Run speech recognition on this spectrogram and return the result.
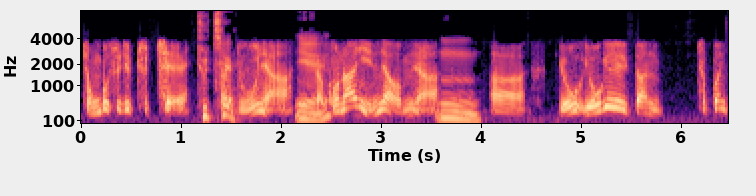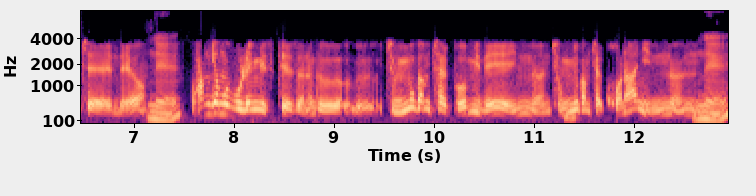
정보 수집 주체, 주체. 누구냐, 예. 그러니까 권한이 있냐 없냐, 음, 아, 요 요게 일단 첫 번째인데요. 네. 환경부 블랙리스트에서는 그, 그 직무감찰 범위 내에 있는 직무감찰 권한이 있는 네.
